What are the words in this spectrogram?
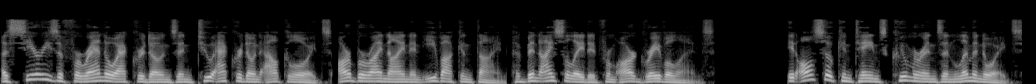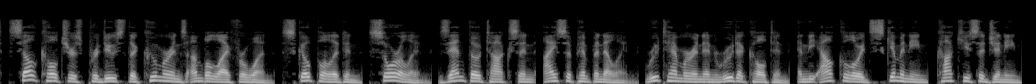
A series of furanoacridones and two acridone alkaloids and have been isolated from R. graveolens. It also contains coumarins and limonoids. Cell cultures produce the coumarins umbelliferone, scopoletin, psoralen, xanthotoxin, isopimpinellin, rutamarin and rutacultin, and the alkaloids skimmianine, kokusaginine,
